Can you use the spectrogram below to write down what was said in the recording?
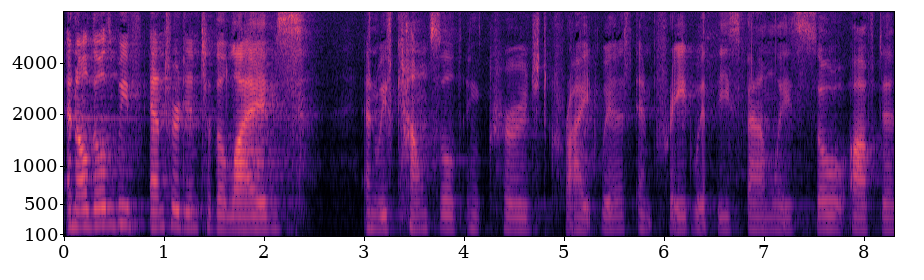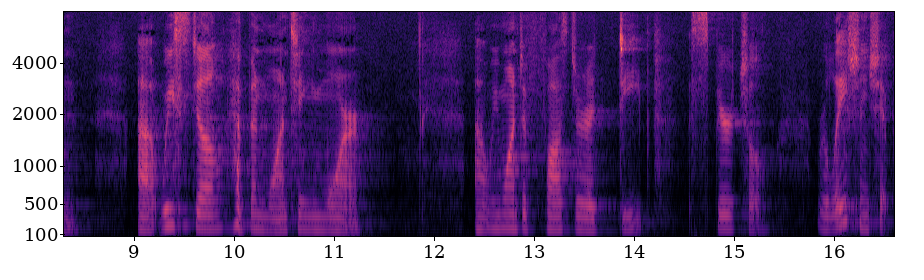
And although we've entered into the lives and we've counseled, encouraged, cried with, and prayed with these families so often, uh, we still have been wanting more. Uh, we want to foster a deep spiritual relationship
